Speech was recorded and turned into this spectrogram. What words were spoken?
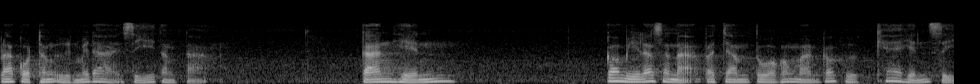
ปรากฏทางอื่นไม่ได้ สีต่างๆ การเห็น ก็มีลักษณะประจำตัวของมันก็คือแค่เห็นสี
